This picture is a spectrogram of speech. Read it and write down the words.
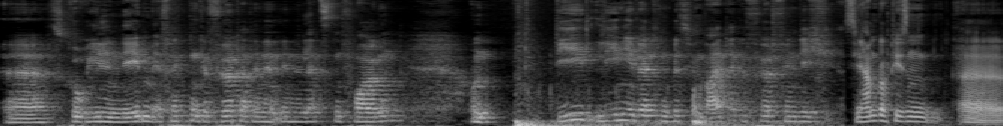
äh, skurrilen Nebeneffekten geführt hat in den, in den letzten Folgen. Und die Linie wird ein bisschen weitergeführt, finde ich. Sie haben doch diesen äh,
